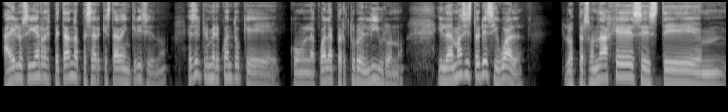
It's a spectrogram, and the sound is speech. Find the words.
a él lo seguían respetando a pesar que estaba en crisis, ¿no? Es el primer cuento que, con la cual aperturo el libro, ¿no? Y la demás historia es igual. Los personajes, este, mm,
